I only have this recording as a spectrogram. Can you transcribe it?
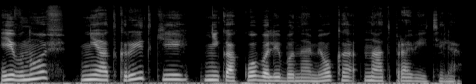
И вновь ни открытки, ни какого-либо намека на отправителя.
